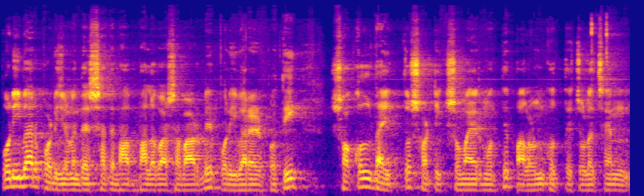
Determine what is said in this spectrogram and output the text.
পরিবার, পরিজনেদের সাথে ভাব, ভালোবাসা বাড়বে। পরিবারের প্রতি সকল দায়িত্ব সঠিক সময়ের মধ্যে পালন করতে চলেছেন।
